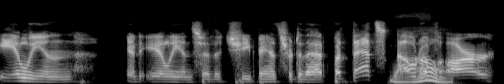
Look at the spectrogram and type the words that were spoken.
Alien and Aliens are the cheap answer to that. But that's out of our.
